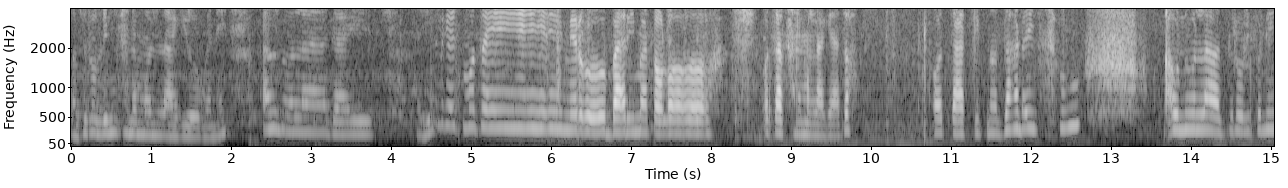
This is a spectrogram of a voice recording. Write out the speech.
हजुरहरूले पनि खान मन लाग्यो भने। आउनु होला गाइज है गाइज म चाहिँ मेरो बारीमा तल अचार खान मन लाग्यो आज। अचार टिप्न जाँदैछु। आउनु होला हजुरहरू पनि।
